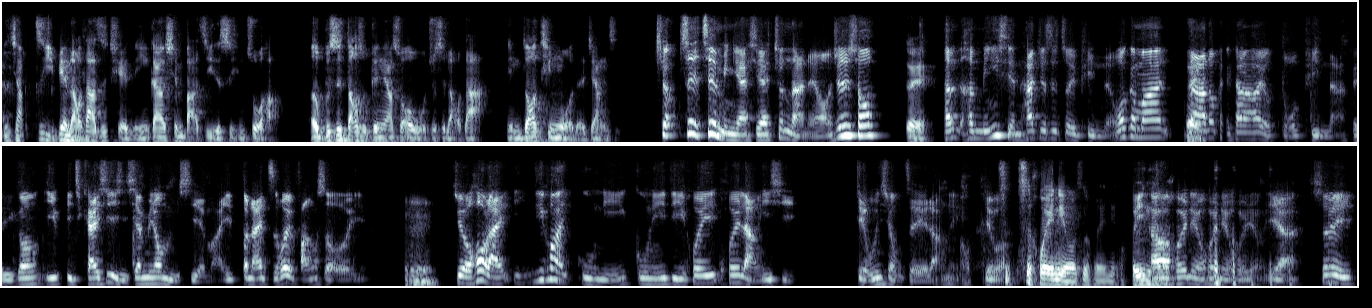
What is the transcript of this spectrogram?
你想自己变老大之前，你应该要先把自己的事情做好，而不是到处跟人家说哦，我就是老大，你们都要听我的这样子。就这这名言写就难了哦，就是说，对，很很明显他就是最拼的。我干嘛大家都可以看到他有多拼呐、啊？可以讲一一开始是下面都唔写嘛，本来只会防守而已。嗯，就后来一块古尼古尼的灰灰狼一起。点温雄这一狼呢，对吧？是灰牛，是灰牛，灰牛啊，灰牛，灰牛，灰牛，Yeah。所以，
